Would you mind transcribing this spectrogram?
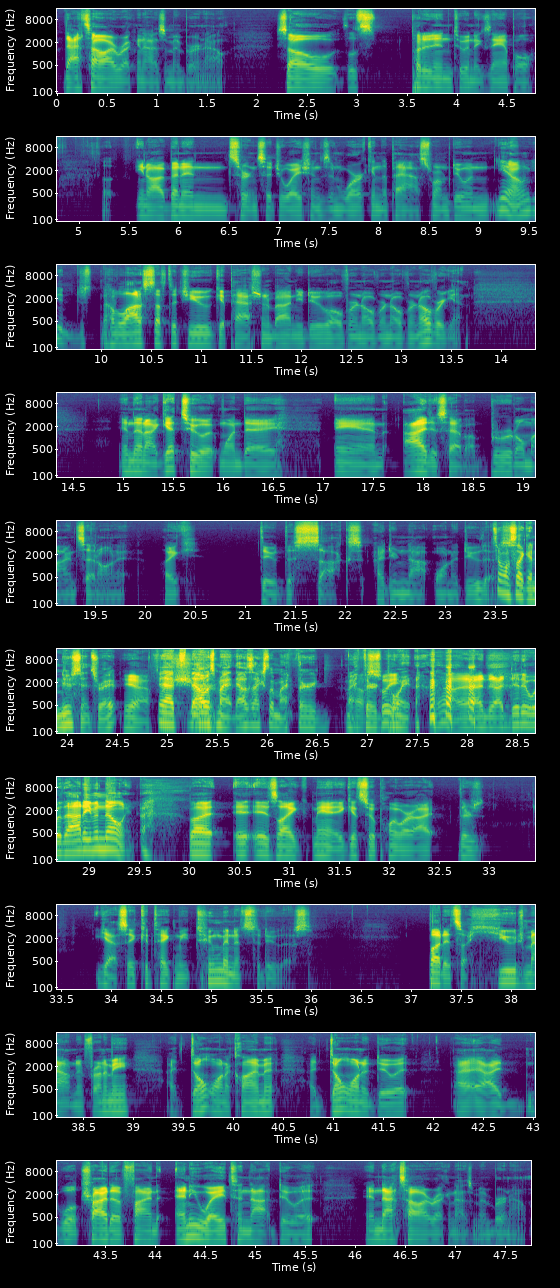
That's how I recognize I'm in burnout. So let's put it into an example. You know, I've been in certain situations in work in the past where I'm doing, you know, you just have a lot of stuff that you get passionate about and you do over and over and over and over again. And then I get to it one day and I just have a brutal mindset on it. Like, dude, this sucks. I do not want to do this. It's almost like a nuisance, right? yeah, sure. That was my that was actually my third my Oh, third sweet. point. Yeah, I, I did it without even knowing. But it, it's like, man, it gets to a point where I there's yes, it could take me two minutes to do this, but it's a huge mountain in front of me. I don't want to climb it. I don't want to do it. I, I will try to find any way to not do it, and that's how I recognize I'm in burnout.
